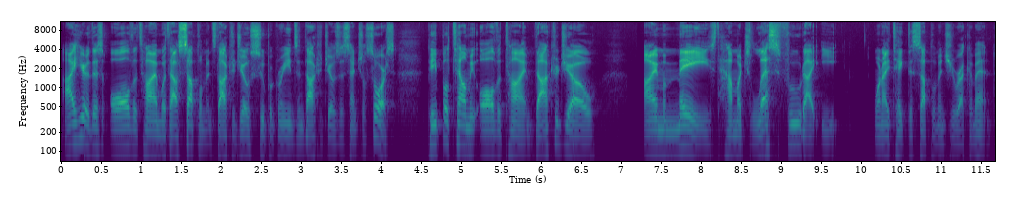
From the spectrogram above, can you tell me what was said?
I hear this all the time with our supplements, Dr. Joe's Super Greens and Dr. Joe's Essential Source. People tell me all the time, Dr. Joe, I'm amazed how much less food I eat when I take the supplements you recommend.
